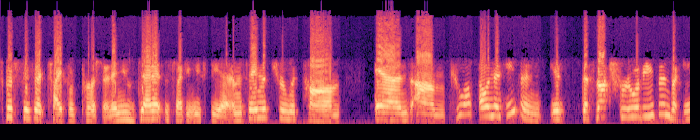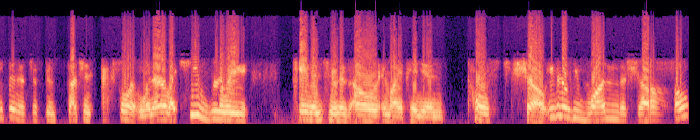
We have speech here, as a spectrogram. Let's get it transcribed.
specific type of person, and you get it the second you see it. And the same is true with Tom. And um, who else? Oh, and then Ethan. It, that's not true of Ethan, but Ethan has just been such an excellent winner. Like he really came into his own, in my opinion, post show. Even though he won the show,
